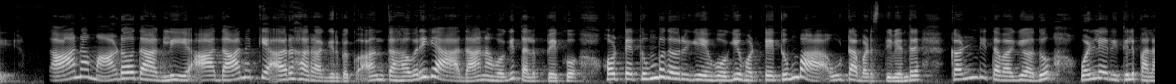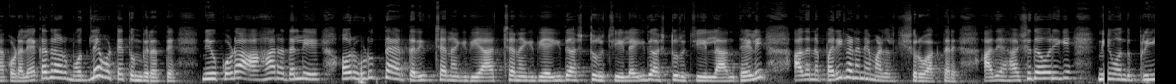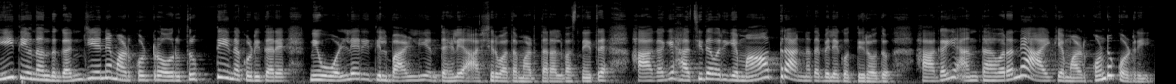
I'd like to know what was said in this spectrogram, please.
ದಾನ ಮಾಡೋದಾಗಲಿ ಆ ದಾನಕ್ಕೆ ಅರ್ಹರಾಗಿರಬೇಕು. ಅಂತಹವರಿಗೆ ಆ ದಾನ ಹೋಗಿ ತಲುಪಬೇಕು. ಹೊಟ್ಟೆ ತುಂಬದವರಿಗೆ ಹೋಗಿ ಹೊಟ್ಟೆ ತುಂಬ ಊಟ ಬಡಿಸ್ತೀವಿ ಅಂದರೆ ಖಂಡಿತವಾಗಿಯೂ ಅದು ಒಳ್ಳೆಯ ರೀತಿಯಲ್ಲಿ ಫಲ ಕೊಡಲ್ಲ. ಯಾಕಂದರೆ ಅವ್ರು ಮೊದಲೇ ಹೊಟ್ಟೆ ತುಂಬಿರುತ್ತೆ. ನೀವು ಕೊಡೋ ಆಹಾರದಲ್ಲಿ ಅವರು ಹುಡುಕ್ತಾ ಇರ್ತಾರೆ, ಇದು ಚೆನ್ನಾಗಿದೆಯಾ, ಅದು ಚೆನ್ನಾಗಿದೆಯಾ, ಇದು ಅಷ್ಟು ರುಚಿ ಇಲ್ಲ, ಇದು ಅಷ್ಟು ರುಚಿ ಇಲ್ಲ ಅಂಥೇಳಿ ಅದನ್ನು ಪರಿಗಣನೆ ಮಾಡಲಿಕ್ಕೆ ಶುರುವಾಗ್ತಾರೆ. ಅದೇ ಹಸಿದವರಿಗೆ ನೀವು ಒಂದು ಪ್ರೀತಿಯಿಂದ ಒಂದು ಗಂಜಿಯನ್ನೇ ಮಾಡಿಕೊಟ್ರು ಅವರು ತೃಪ್ತಿಯಿಂದ ಕುಡಿತಾರೆ. ನೀವು ಒಳ್ಳೆಯ ರೀತಿಯಲ್ಲಿ ಬಾಳಲಿ ಅಂತ ಹೇಳಿ ಆಶೀರ್ವಾದ ಮಾಡ್ತಾರಲ್ವ ಸ್ನೇಹಿತರೆ? ಹಾಗಾಗಿ ಹಸಿದವರಿಗೆ ಮಾತ್ರ ಅನ್ನದ ಬೆಲೆ ಗೊತ್ತಿರೋದು. ಹಾಗಾಗಿ ಅಂತಹವರನ್ನೇ ಆಯ್ಕೆ ಮಾಡಿಕೊಂಡು ಕೊಡ್ರಿ.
